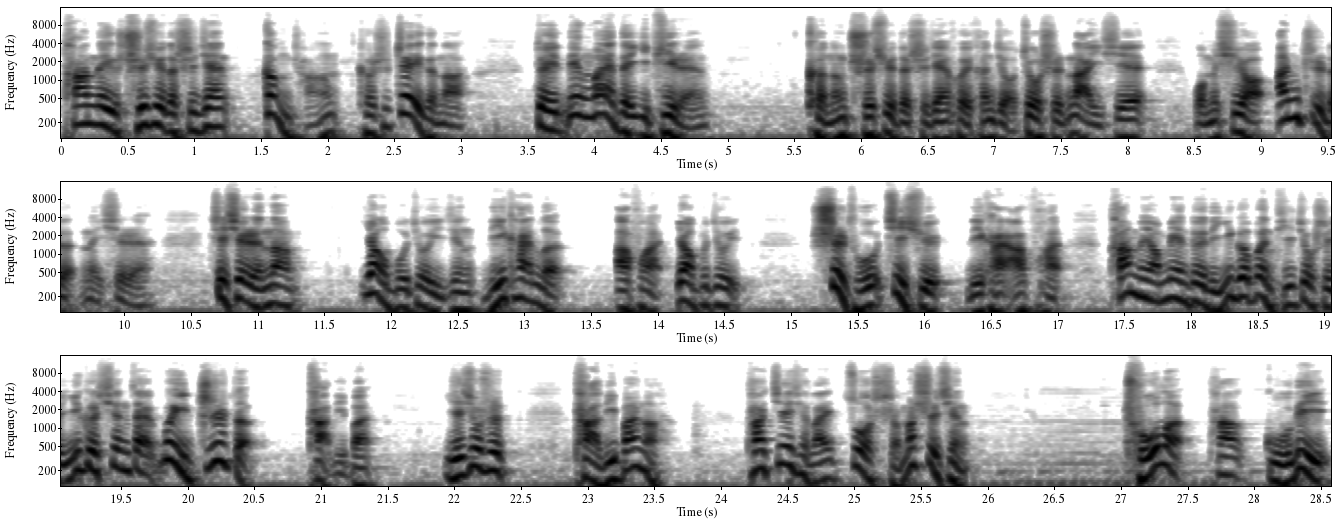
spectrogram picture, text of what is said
它那个持续的时间更长。可是这个呢，对另外的一批人，可能持续的时间会很久，就是那一些我们需要安置的那些人，这些人呢，要不就已经离开了阿富汗，要不就。试图继续离开阿富汗，他们要面对的一个问题，就是一个现在未知的塔利班，也就是塔利班呢，他接下来做什么事情，除了他鼓励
